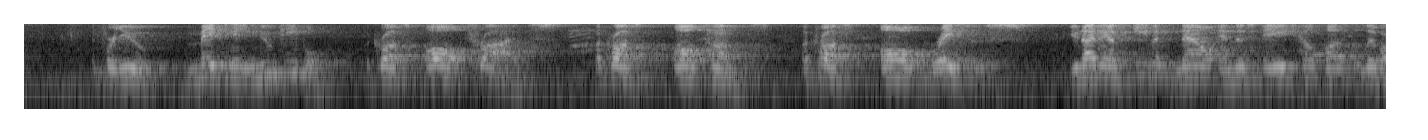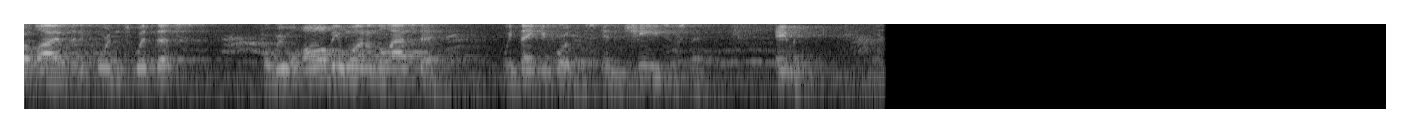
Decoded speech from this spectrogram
and for you making a new people across all tribes, across all tongues, across all races, uniting us even now in this age. Help us to live our lives in accordance with this, for we will all be one on the last day. We thank you for this. In Jesus' name, amen.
